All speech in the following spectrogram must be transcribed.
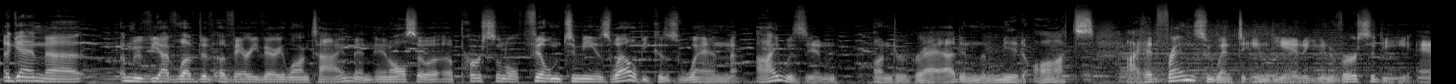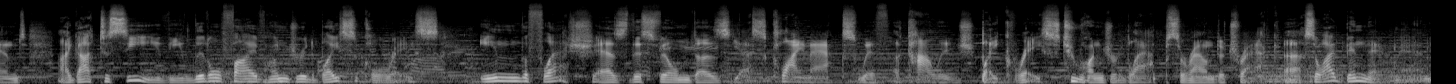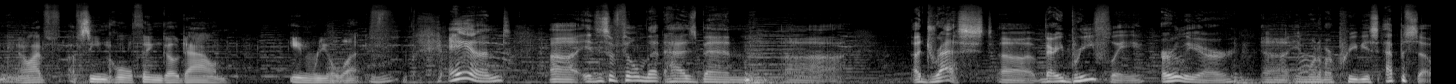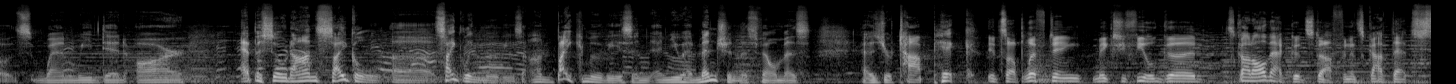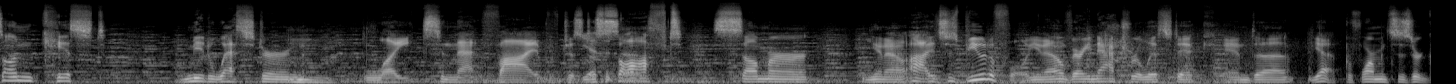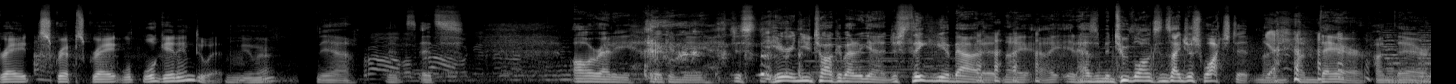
again, uh, a movie I've loved a, a very, very long time, and, and also a, a personal film to me as well, because when I was in undergrad in the mid aughts, I had friends who went to Indiana University, and I got to see the Little 500 bicycle race in the flesh, as this film does, yes, climax with a college bike race, 200 laps around a track. Uh, so I've been there, man. You know, I've I've seen the whole thing go down in real life. and uh, it is a film that has been uh, addressed uh, very briefly earlier uh, in one of our previous episodes when we did our episode on cycle uh, cycling movies on bike movies and, and you had mentioned this film as as your top pick It's uplifting, makes you feel good. It's got all that good stuff, and it's got that sun-kissed Midwestern lights and that vibe of just Yes, a soft summer. You know, ah, it's just beautiful. You know, very naturalistic, and uh, yeah, performances are great, script's great. We'll we'll get into it. You know. Yeah, it's it's already making me just hearing you talk about it again, just thinking about it. And I, I it hasn't been too long since I just watched it. And I'm, I'm there. I'm there.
